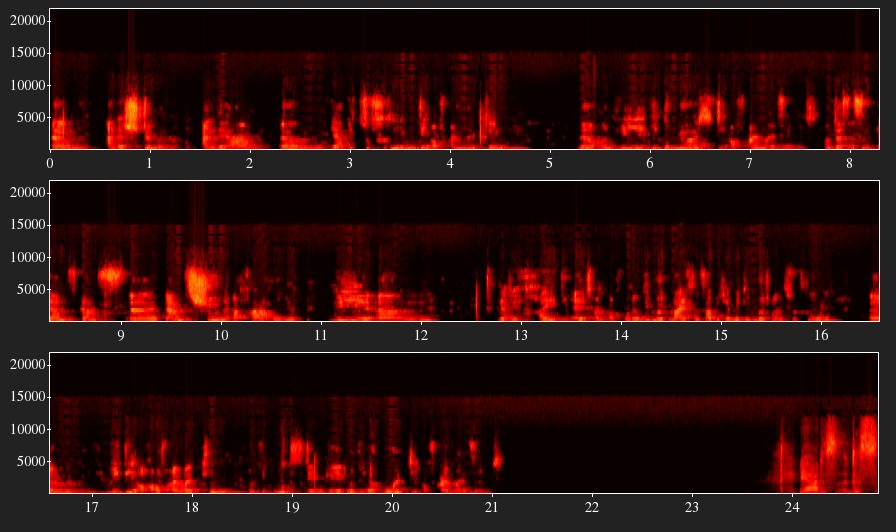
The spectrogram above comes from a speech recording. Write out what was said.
ähm, an der Stimme, an der, ähm, ja, wie zufrieden die auf einmal klingen. Ne, und wie, wie gelöst die auf einmal sind. Und das ist eine ganz, ganz, äh, ganz schöne Erfahrung, wie, ähm, ja, wie frei die Eltern auch, oder die meistens habe ich ja mit den Müttern zu tun, ähm, wie die auch auf einmal klingen und wie gut es denen geht und wie erholt die auf einmal sind. Ja, das, das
